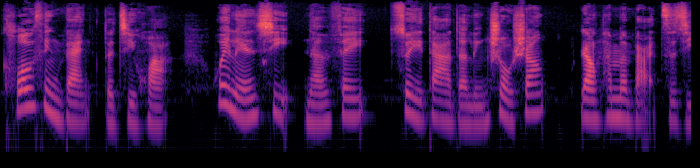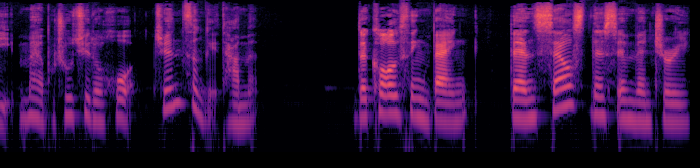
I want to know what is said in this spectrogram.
Clothing Bank 的计划会联系南非最大的零售商，让他们把自己卖不出去的货捐赠给他们。The Clothing Bank then sells this inventory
